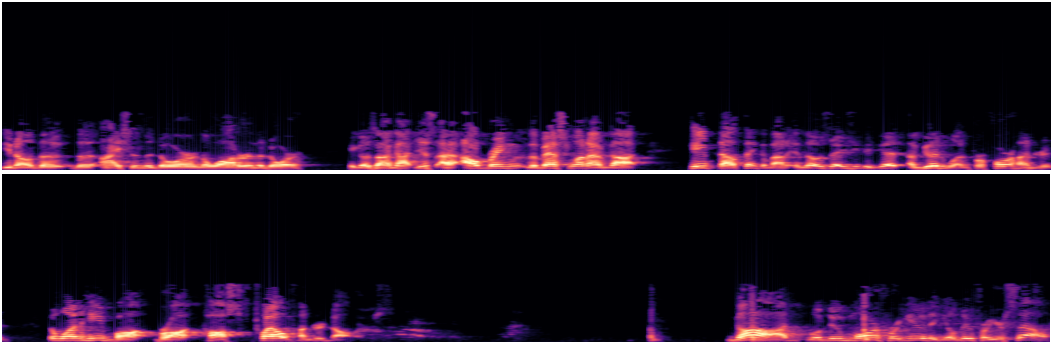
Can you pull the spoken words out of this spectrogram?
you know, the, the ice in the door and the water in the door. He goes, I got just, I, I'll bring the best one I've got. He, now think about it. In those days you could get a good one for 400. The one he bought, brought cost $1,200. God will do more for you than you'll do for yourself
